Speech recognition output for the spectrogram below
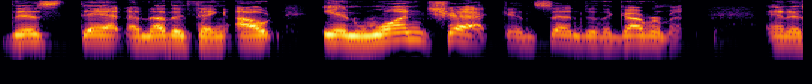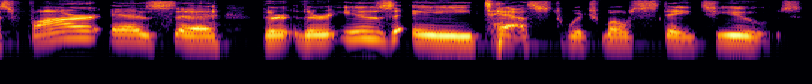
this, that, another thing, out in one check and send to the government. And as far as uh, there, there is a test which most states use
